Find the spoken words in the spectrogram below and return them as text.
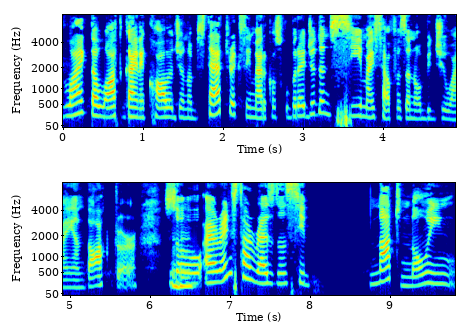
liked a lot gynecology and obstetrics in medical school, but I didn't see myself as an OBGYN doctor. So mm-hmm. I already started residency not knowing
